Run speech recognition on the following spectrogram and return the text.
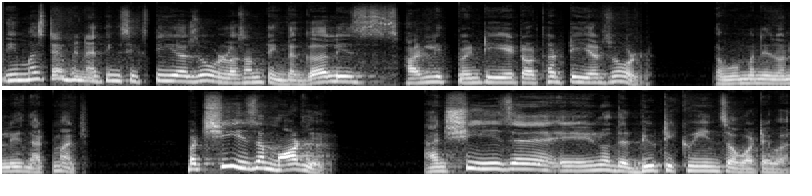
he must have been, I think, 60 years old or something. The girl is hardly 28 or 30 years old. The woman is only that much. But she is a model and she is a, you know, the beauty queens or whatever.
